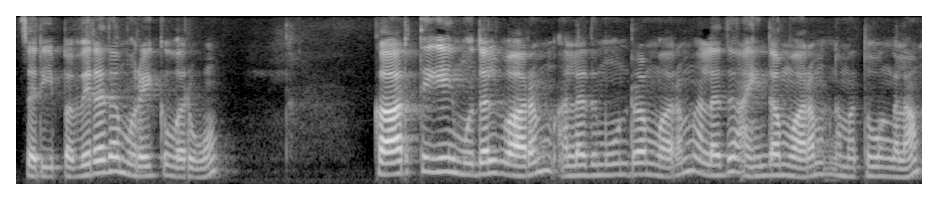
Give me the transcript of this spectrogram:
சரி இப்போ விரத முறைக்கு வருவோம். கார்த்திகை முதல் வாரம் அல்லது மூன்றாம் வாரம் அல்லது ஐந்தாம் வாரம் நம்ம துவங்கலாம்.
